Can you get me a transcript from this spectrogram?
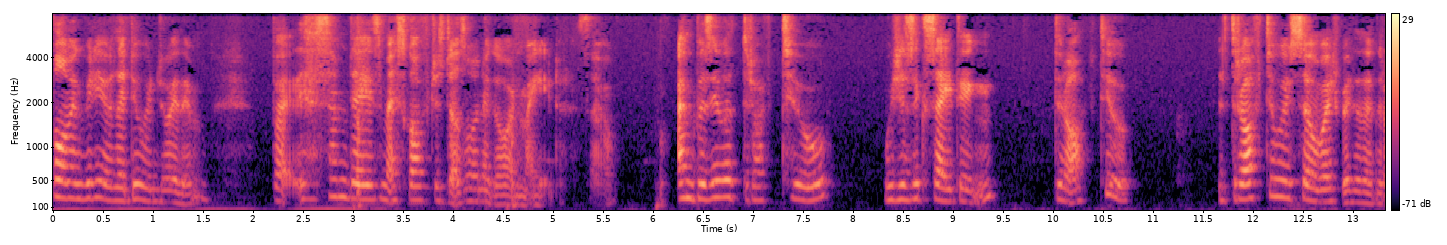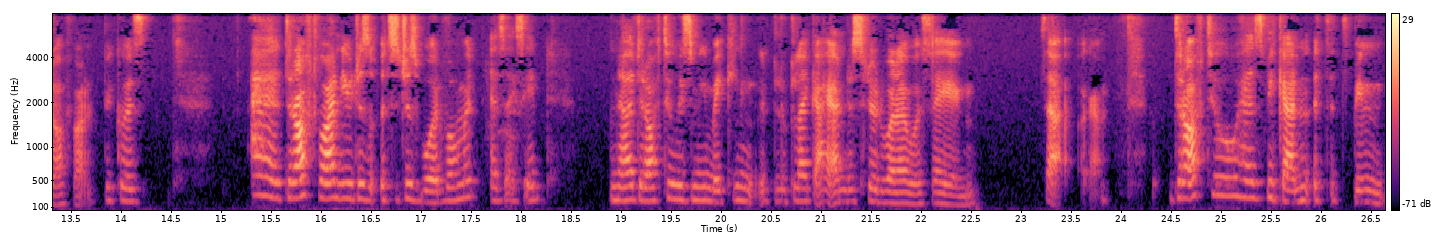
filming videos, I do enjoy them. But some days my scarf just doesn't want to go on my head. So I'm busy with draft 2, which is exciting. Draft 2. Draft 2 is so much better than draft 1 because uh, draft 1 you just it's just word vomit as I said. Now draft 2 is me making it look like I understood what I was saying. So okay. Draft 2 has begun. It, it's been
